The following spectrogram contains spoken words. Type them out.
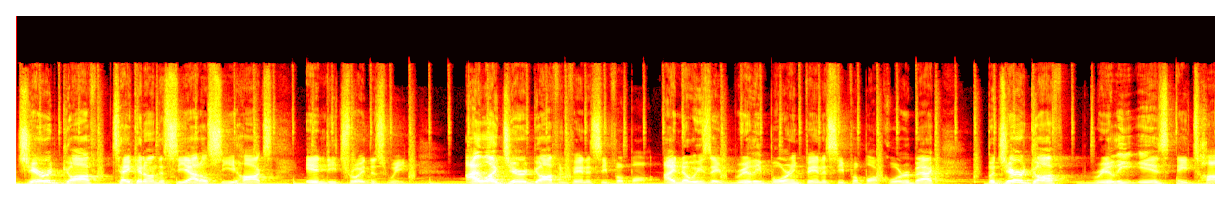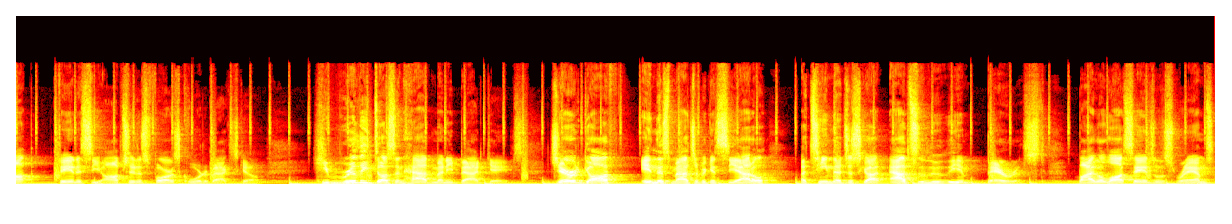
Jared Goff taking on the Seattle Seahawks in Detroit this week. I like Jared Goff in fantasy football. I know he's a really boring fantasy football quarterback, but Jared Goff really is a top fantasy option as far as quarterbacks go. He really doesn't have many bad games. Jared Goff in this matchup against Seattle, a team that just got absolutely embarrassed by the Los Angeles Rams.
